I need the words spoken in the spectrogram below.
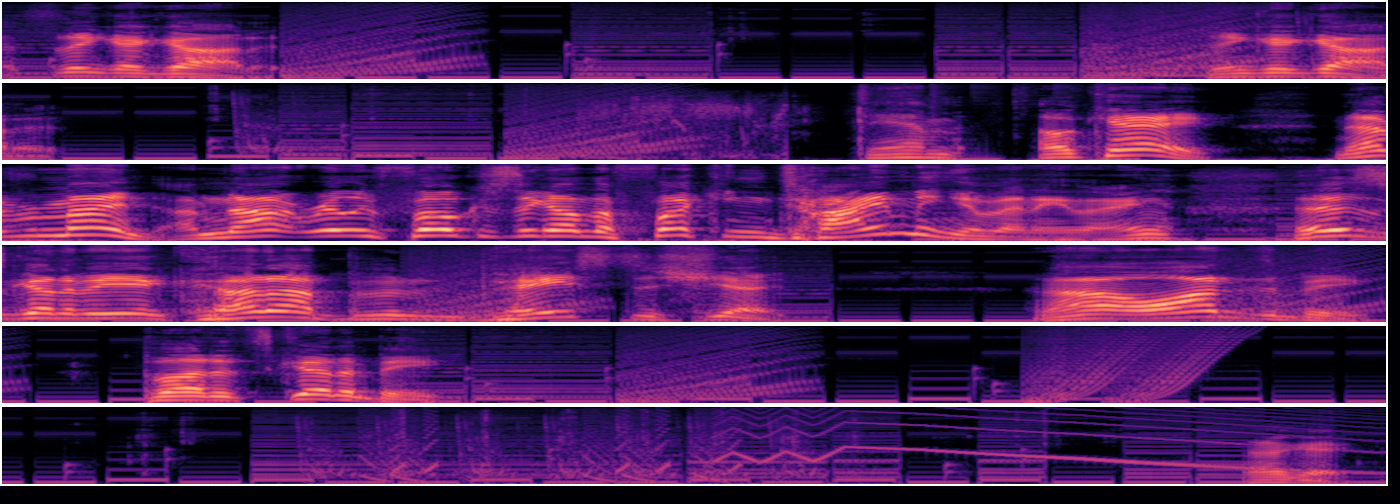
I think I got it. Think I got it. Damn it. Okay, never mind. I'm not really focusing on the fucking timing of anything. This is gonna be a cut up and paste of shit. And I don't want it to be, but it's gonna be. Okay.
